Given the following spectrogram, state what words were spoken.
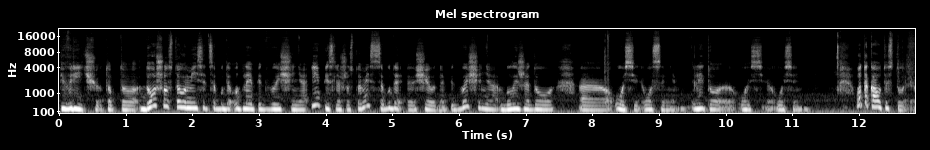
півріччю. Тобто до шостого місяця буде одне підвищення, і після шостого місяця буде е, ще одне підвищення ближе до е, осінь, осені, літо, е, ось, осінь. От така от історія.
